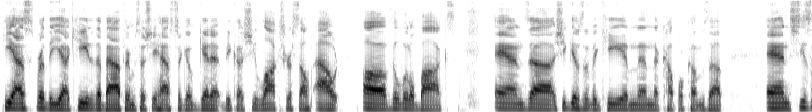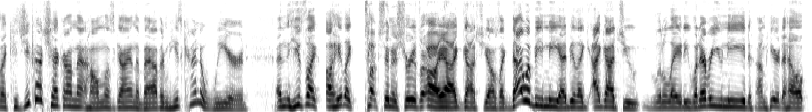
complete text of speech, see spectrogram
He asks for the uh, key to the bathroom, so she has to go get it because she locks herself out of the little box and uh, she gives them the key and then the couple comes up and she's like could you go check on that homeless guy in the bathroom? He's kind of weird. And he's like oh he like tucks in his shirt. He's like oh yeah i got you. I was like that would be me. I'd be like i got you little lady. Whatever you need i'm here to help.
